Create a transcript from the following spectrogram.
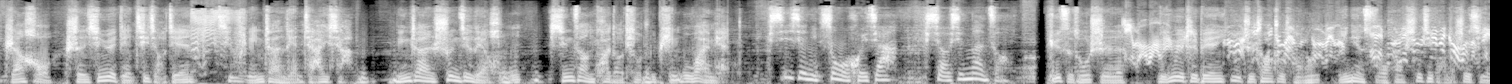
然后沈星月踮起脚尖亲了林战脸颊一下，林战瞬间脸红，心脏快到跳出屏幕外面。谢谢你送我回家，小心慢走。与此同时，林月这边一直抓住程一念所犯设计稿的事情，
